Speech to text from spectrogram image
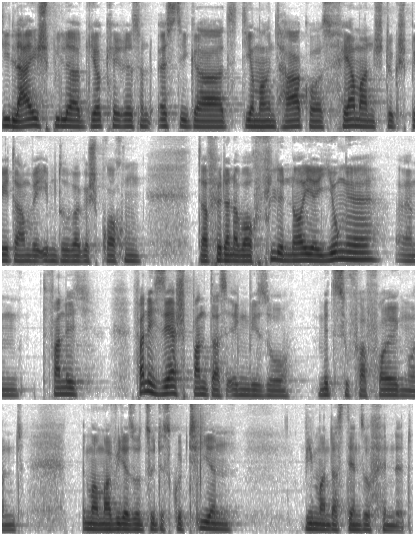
die Leihspieler Gyökeres und Östigard, Diamantakos, Fährmann ein Stück später haben wir eben drüber gesprochen. Dafür dann aber auch viele neue Junge. Ähm, fand ich, fand ich sehr spannend, das irgendwie so mitzuverfolgen und immer mal wieder so zu diskutieren, wie man das denn so findet.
